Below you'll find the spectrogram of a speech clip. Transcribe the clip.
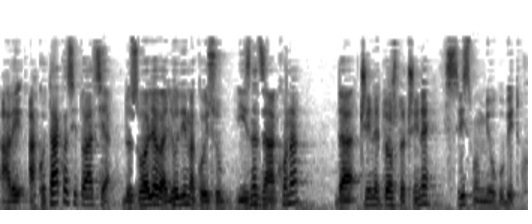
ali ako takva situacija dozvoljava ljudima koji su iznad zakona da čine to što čine, svi smo mi u gubitku.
